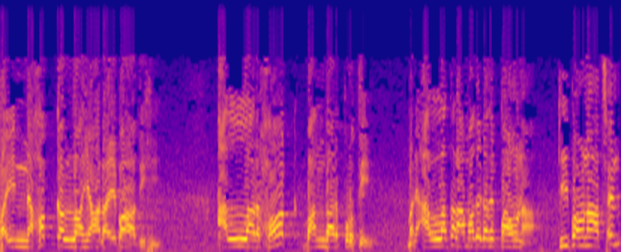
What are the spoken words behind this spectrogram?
ফাইন্না হক আল্লাহ আলা এবাদিহি আল্লাহর হক বান্দার প্রতি। মানে আল্লাহ তালা আমাদের কাছে পাওনা। কি পাওনা আছেন?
